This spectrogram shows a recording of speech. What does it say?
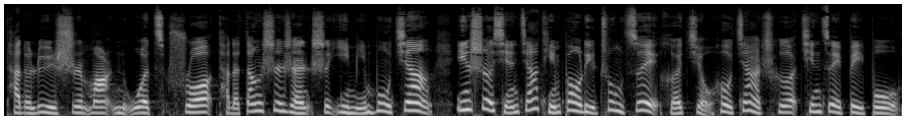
他的律师 Martin Woods 说，他的当事人是一名木匠，因涉嫌家庭暴力重罪和酒后驾车轻罪被捕。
